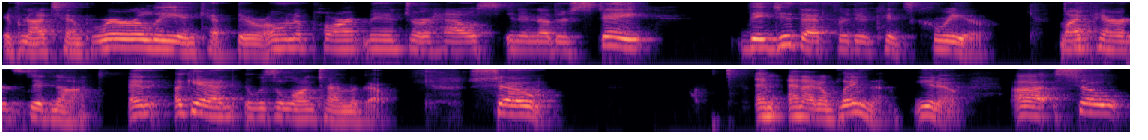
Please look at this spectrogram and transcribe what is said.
if not temporarily, and kept their own apartment or house in another state. They did that for their kids' career. My parents did not. And again, it was a long time ago. So and and I don't blame them, you know. Uh, so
